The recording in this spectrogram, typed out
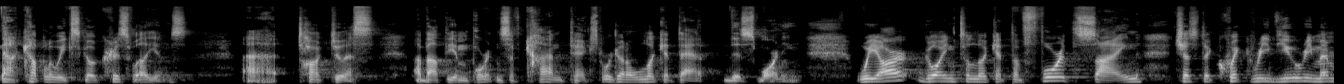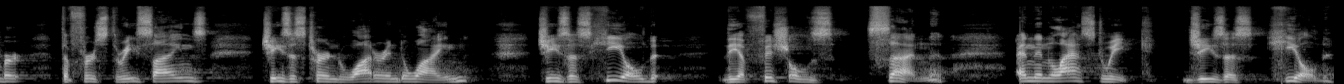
now, a couple of weeks ago, Chris Williams uh, talked to us about the importance of context. We're going to look at that this morning. We are going to look at the fourth sign. Just a quick review. Remember the first three signs? Jesus turned water into wine. Jesus healed the official's son. And then last week, Jesus healed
